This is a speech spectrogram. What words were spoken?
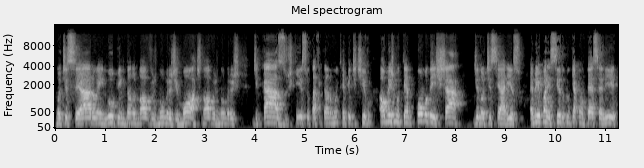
noticiário em looping, dando novos números de morte, novos números de casos, que isso está ficando muito repetitivo. Ao mesmo tempo, como deixar de noticiar isso? É meio parecido com o que acontece ali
